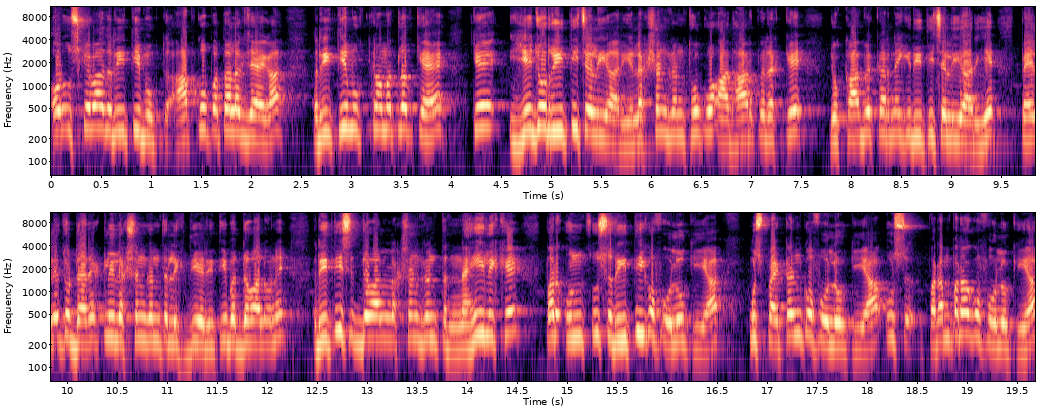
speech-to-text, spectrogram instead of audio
और उसके बाद रीति मुक्त आपको पता लग जाएगा रीति मुक्त का मतलब क्या है कि ये जो रीति चली आ रही है, लक्षण ग्रंथों को आधार पर रख के जो काव्य करने की रीति चली आ रही है, पहले तो डायरेक्टली लक्षण ग्रंथ लिख दिए रीतिबद्ध वालों ने। रीति सिद्ध वाले लक्षण ग्रंथ नहीं लिखे, पर उन, उस रीति को फॉलो किया, उस पैटर्न को फॉलो किया, उस परंपरा को फॉलो किया,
